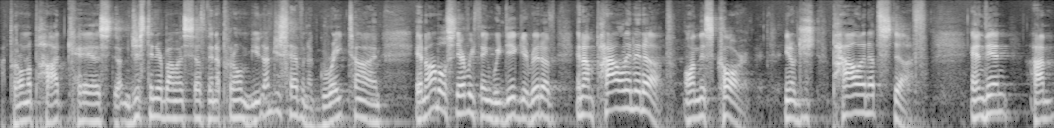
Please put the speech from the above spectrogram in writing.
I put on a podcast, I'm just in there by myself, then I put on music. I'm just having a great time. And almost everything we did get rid of, and I'm piling it up on this cart, you know, just piling up stuff. And then I'm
